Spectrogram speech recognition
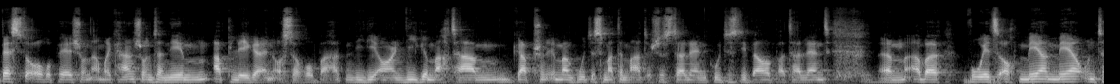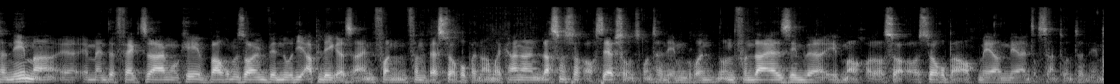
westeuropäische und amerikanische Unternehmen Ableger in Osteuropa hatten, die die R&D gemacht haben. Gab schon immer gutes mathematisches Talent, gutes Developer-Talent. Ähm, aber wo jetzt auch mehr und mehr Unternehmer äh, im Endeffekt sagen, okay, warum sollen wir nur die Ableger sein von, von Westeuropa und Amerikanern? Lass uns doch auch selbst unsere Unternehmen gründen. Und von daher sehen wir eben auch aus Osteuropa auch mehr und mehr interessante Unternehmen.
